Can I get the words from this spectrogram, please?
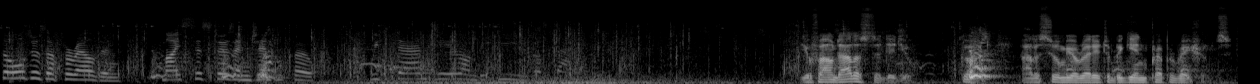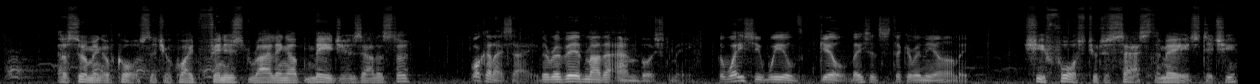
Soldiers of Ferelden, my sisters and gentlefolk, we stand here on the eve of battle. You found Alistair, did you? Good. I'll assume you're ready to begin preparations. Assuming, of course, that you're quite finished riling up mages, Alistair. What can I say? The revered mother ambushed me. The way she wields guilt, they should stick her in the army. She forced you to sass the mage, did she?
